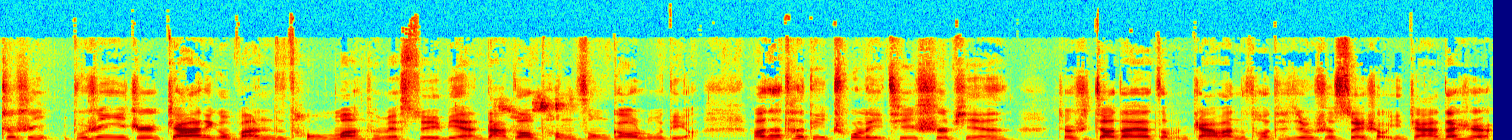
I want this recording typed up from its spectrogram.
就是不是一直扎那个丸子头吗？特别随便，打造蓬松高颅顶。然后他特地出了一期视频，就是教大家怎么扎丸子头。他就是随手一扎，但是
